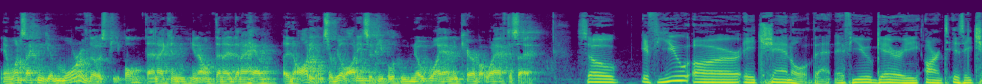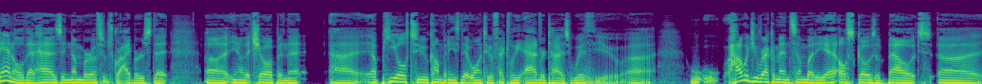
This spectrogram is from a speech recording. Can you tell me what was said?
And once I can get more of those people, then I can, you know, then I, then I have an audience, a real audience of people who know who I am and care about what I have to say. So if you are a channel, then if you Gary Arndt is a channel that has a number of subscribers that uh, you know that show up and that uh, appeal to companies that want to effectively advertise with you, uh, how would you recommend somebody else goes about uh,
